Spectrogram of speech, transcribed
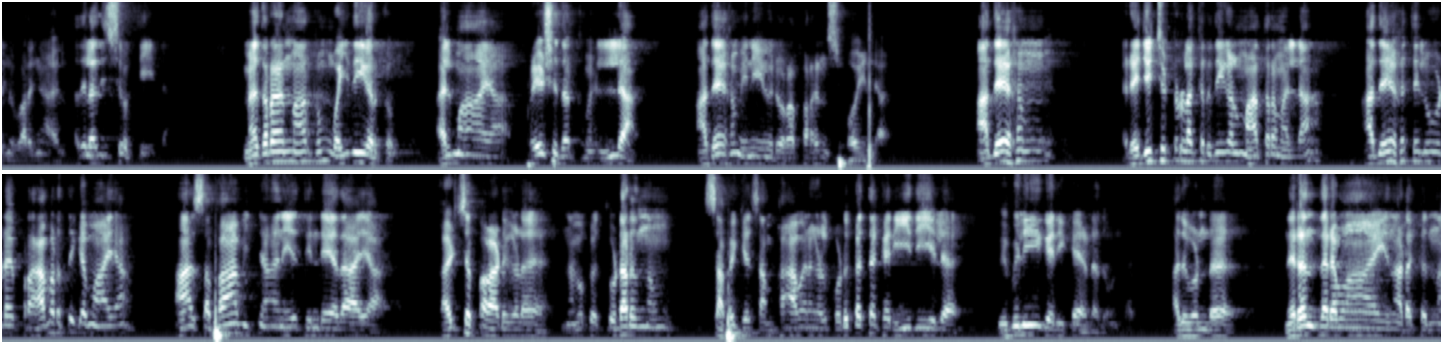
എന്ന് പറഞ്ഞാൽ അതിൽ അതിശോക്തിയില്ല മെത്രാന്മാർക്കും വൈദികർക്കും ആത്മായ പ്രേക്ഷിതർക്കും എല്ലാം അദ്ദേഹം ഇനി ഒരു റെഫറൻസ് പോയിന്റാണ്. അദ്ദേഹം രചിച്ചിട്ടുള്ള കൃതികൾ മാത്രമല്ല അദ്ദേഹത്തിലൂടെ പ്രാവർത്തികമായ ആ സഭാവിജ്ഞാനീയത്തിന്റെതായ കാഴ്ചപ്പാടുകൾ നമുക്ക് തുടർന്നും സഭയ്ക്ക് സംഭാവനകൾ കൊടുക്കത്തക്ക രീതിയിൽ വിപുലീകരിക്കേണ്ടതുണ്ട്. അതുകൊണ്ട് നിരന്തരമായി നടക്കുന്ന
